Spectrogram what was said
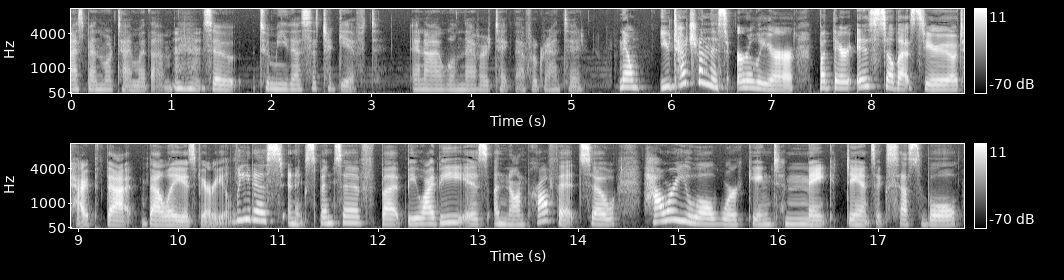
I spend more time with them. So to me, that's such a gift, and I will never take that for granted. Now, you touched on this earlier, but there is still that stereotype that ballet is very elitist and expensive, but BYB is a nonprofit. So, how are you all working to make dance accessible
